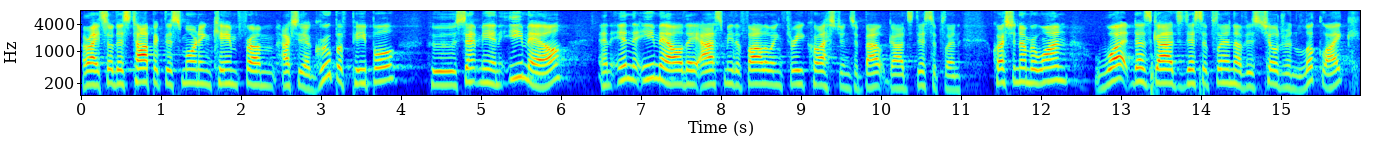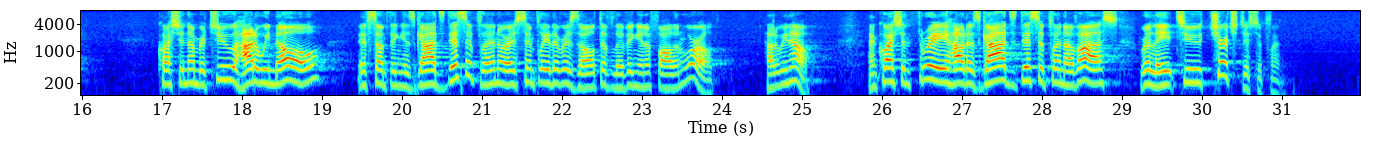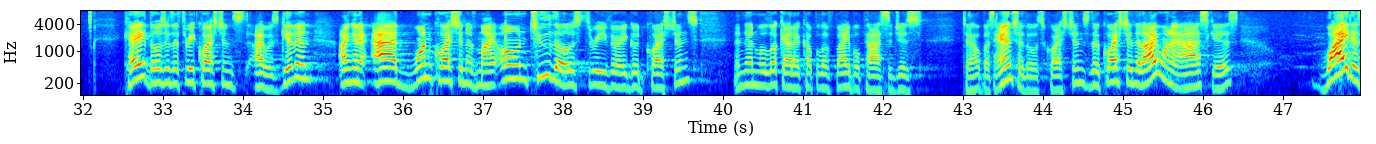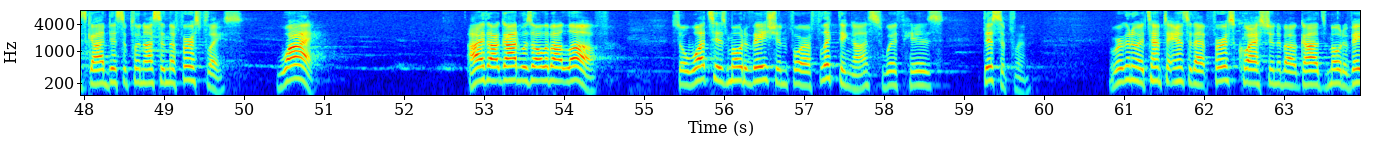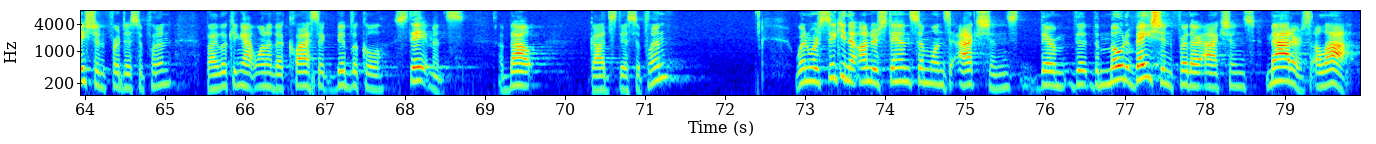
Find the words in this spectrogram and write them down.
All right, so this topic this morning came from actually a group of people who sent me an email. And in the email, they asked me the following three questions about God's discipline. Question number one What does God's discipline of his children look like? Question number two How do we know if something is God's discipline or is simply the result of living in a fallen world? How do we know? And question three how does God's discipline of us relate to church discipline? Okay, those are the three questions I was given. I'm going to add one question of my own to those three very good questions, and then we'll look at a couple of Bible passages to help us answer those questions. The question that I want to ask is why does God discipline us in the first place? Why? I thought God was all about love. So, what's his motivation for afflicting us with his discipline? We're going to attempt to answer that first question about God's motivation for discipline by looking at one of the classic biblical statements about God's discipline. When we're seeking to understand someone's actions, their, the, the motivation for their actions matters a lot.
